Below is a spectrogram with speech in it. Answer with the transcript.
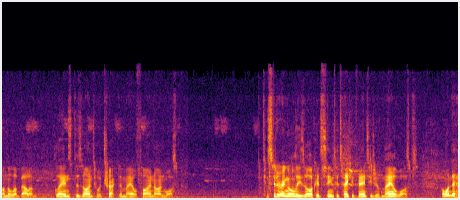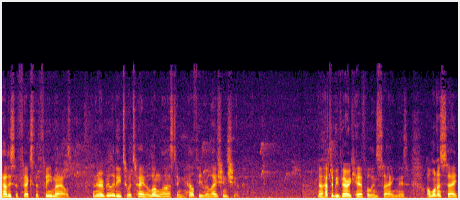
on the labellum, glands designed to attract a male thynnine wasp. Considering all these orchids seem to take advantage of male wasps, I wonder how this affects the females and their ability to attain a long-lasting, healthy relationship. Now I have to be very careful in saying this. I want to say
